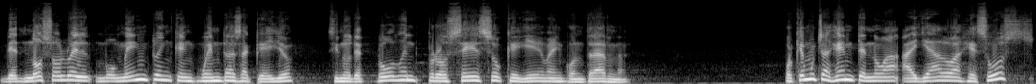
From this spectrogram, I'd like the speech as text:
de no solo el momento en que encuentras aquello, sino de todo el proceso que lleva a encontrarlo. ¿Por qué mucha gente no ha hallado a Jesús?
